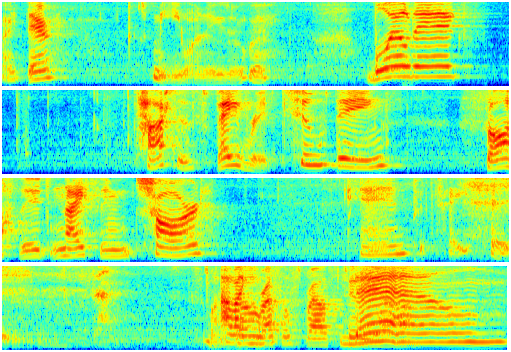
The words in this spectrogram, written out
Right there. Let me eat one of these real quick. Boiled eggs. Tasha's favorite two things. Sausage, nice and charred. And potatoes. I like Brussels sprouts too. y'all.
